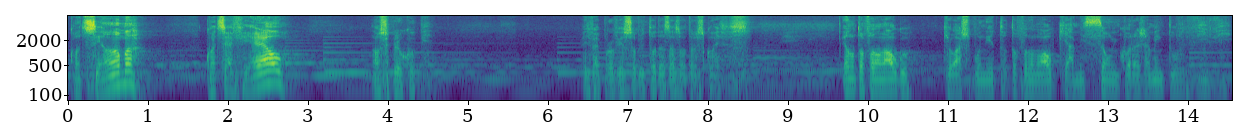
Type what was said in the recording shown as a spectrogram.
Quando você ama, quando você é fiel, não se preocupe, Ele vai prover sobre todas as outras coisas. Eu não estou falando algo que eu acho bonito, estou falando algo que a missão, o encorajamento vive.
